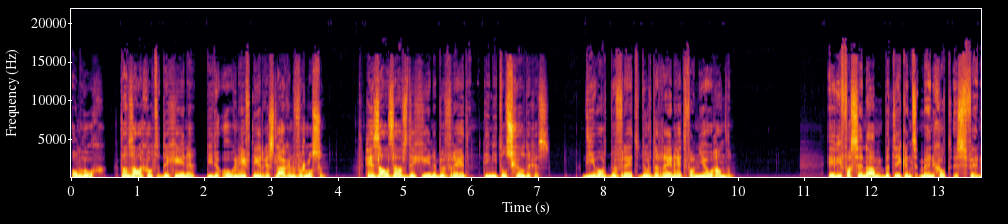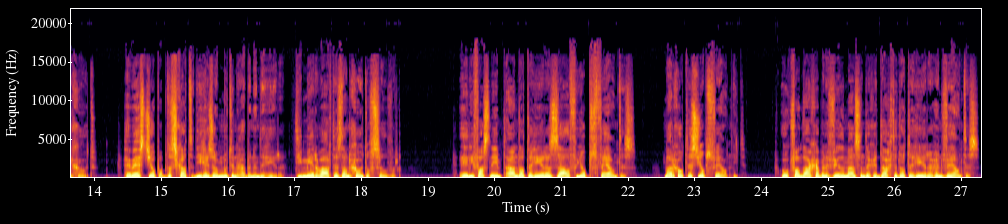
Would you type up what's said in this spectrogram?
omhoog, dan zal God degene die de ogen heeft neergeslagen verlossen. Hij zal zelfs degene bevrijden die niet onschuldig is. Die wordt bevrijd door de reinheid van jouw handen. Elifas zijn naam betekent mijn God is fijn goud. Hij wijst Job op de schat die hij zou moeten hebben in de Heere, die meer waard is dan goud of zilver. Elifas neemt aan dat de Heere zelf Jobs vijand is, maar God is Jobs vijand niet. Ook vandaag hebben veel mensen de gedachte dat de Heere hun vijand is.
